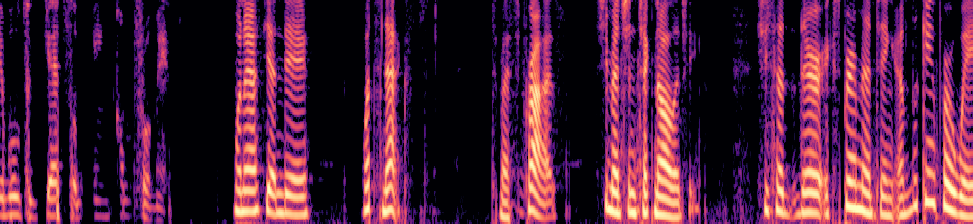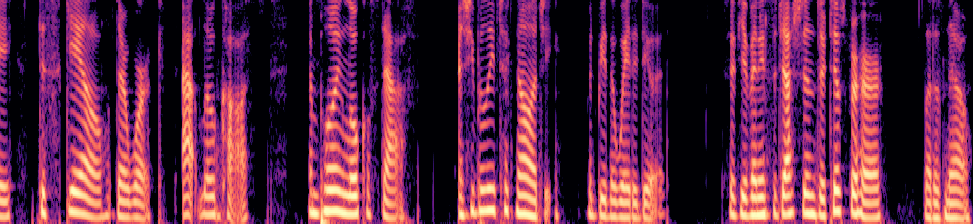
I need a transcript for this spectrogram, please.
able to get some income from it. When I asked Yetunde, what's next? To my surprise, she mentioned technology. She said they're experimenting and looking for a way to scale their work at low cost, employing local staff, and she believed technology would be the way to do it. So if you have any suggestions or tips for her, let us know.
